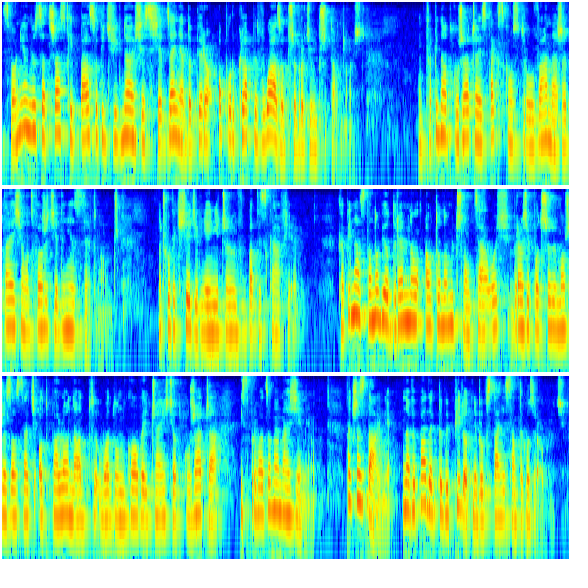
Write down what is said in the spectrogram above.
zwolniłem już zatrzaski pasów i dźwignąłem się z siedzenia. Dopiero opór klapy włazu przywrócił przytomność. Kabina odkurzacza jest tak skonstruowana, że daje się otworzyć jedynie z zewnątrz. Człowiek siedzi w niej niczym w batyskafie. Kabina stanowi odrębną, autonomiczną całość. W razie potrzeby może zostać odpalona od ładunkowej części odkurzacza i sprowadzona na ziemię także zdalnie, na wypadek, gdyby pilot nie był w stanie sam tego zrobić.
